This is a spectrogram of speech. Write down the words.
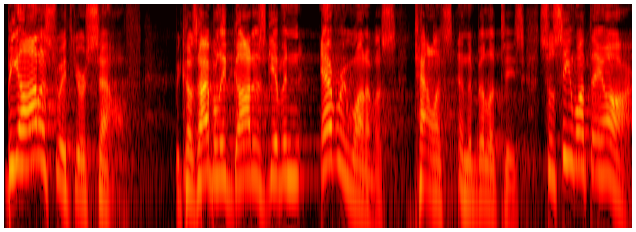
Be honest with yourself because I believe God has given every one of us talents and abilities. So see what they are.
